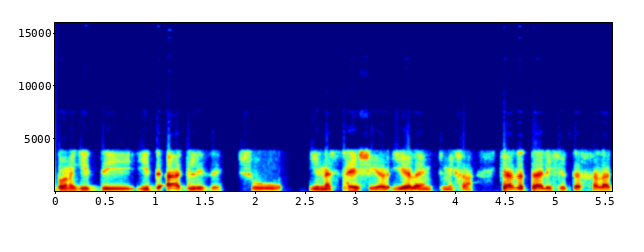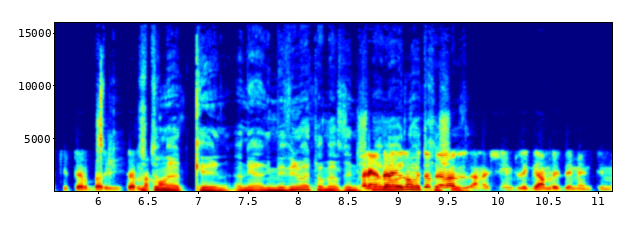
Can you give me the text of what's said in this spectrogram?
בוא נגיד, ידאג לזה, שהוא ינסה שיהיה להם תמיכה. כי אז התהליך יותר חלק, יותר בריא, יותר זאת נכון. זאת אומרת, כן, אני, אני מבין מה אתה אומר, זה נשמע מאוד מאוד חשוב. אני עדיין לא מדבר על אנשים לגמרי דמנטים.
